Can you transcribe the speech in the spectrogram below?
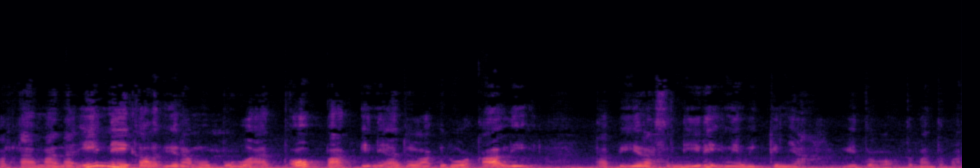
pertama. Nah ini kalau Ira mau buat opak ini adalah kedua kali. Tapi Ira sendiri ini bikinnya gitu loh teman-teman.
